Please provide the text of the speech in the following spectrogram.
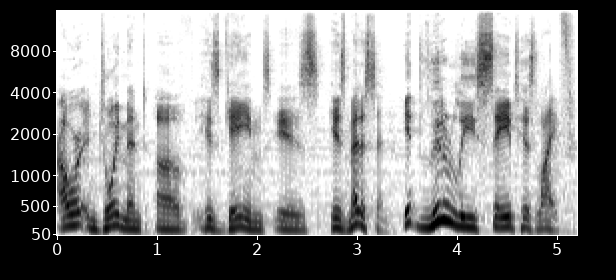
our enjoyment of his games is his medicine. It literally saved his life.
